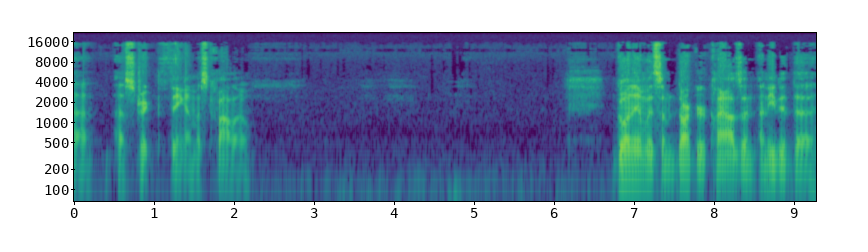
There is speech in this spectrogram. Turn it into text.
uh, a strict thing I must follow. Going in with some darker clouds, I, I needed the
